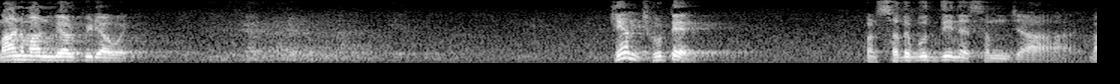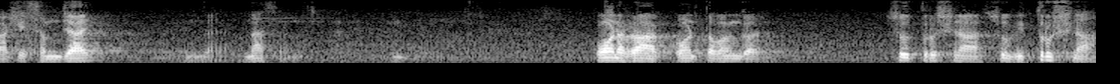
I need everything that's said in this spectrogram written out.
માંડ માંડ મેળ પીડ્યા હોય. કેમ છૂટે? પણ સદબુદ્ધિને સમજાય. બાકી સમજાય ના સમજાય. કોણ રાગ, કોણ તવંગર? શું તૃષ્ણા, શું વિતૃષ્ણા?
